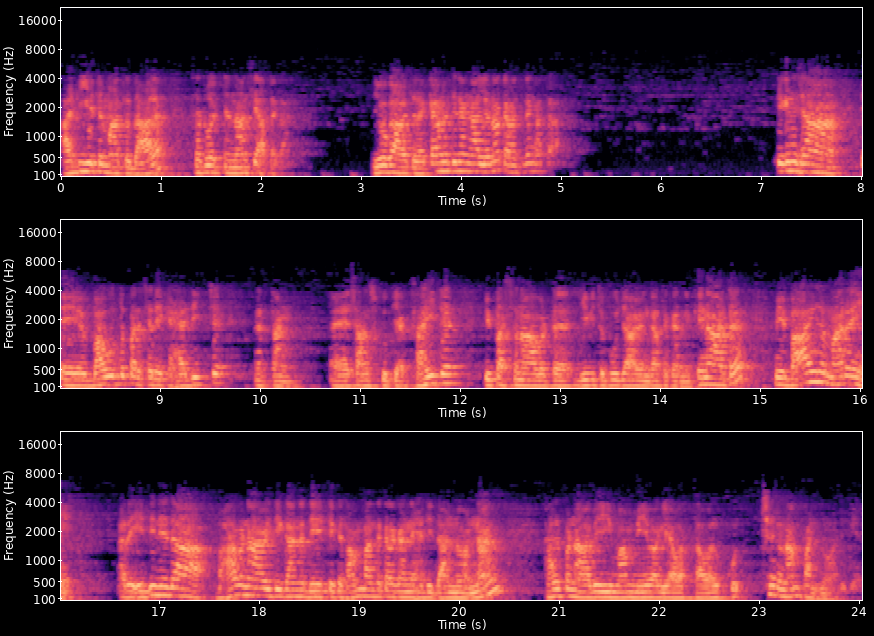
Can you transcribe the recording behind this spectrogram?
අඩියට මත දාලා සතුවචනාංශي අත ගන්න. යෝගාවචර කැමති නම් අල්ලනවා කැමති නම් අත ඒක නිසා ඒ බෞද්ධ පරිසරයක හැදිච්ච නැත්නම් සංස්කෘතියක් සහිත විපස්සනාවට ජීවිත පූජාවෙන් ගත කරන කෙනාට මේ බාහිර මරණය අර එදිනෙදා භාවනාවේදී ගන්න දේත් එක්ක සම්බන්ධ කරගන්න හැටි දන්නවනම් කල්පනා වෙයි මම මේ වගේ අවස්ථාවල් කොච්චරනම් පන්නවද කියලා.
